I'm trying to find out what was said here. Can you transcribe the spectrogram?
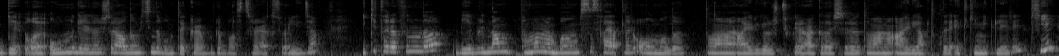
ge- olumlu geri dönüşler aldığım için de bunu tekrar burada bastırarak söyleyeceğim. İki tarafın da birbirinden tamamen bağımsız hayatları olmalı. Tamamen ayrı görüştükleri arkadaşları, tamamen ayrı yaptıkları etkinlikleri ki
